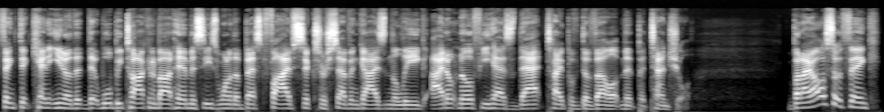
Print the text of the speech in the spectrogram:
think that Kenny, you know, that, that we'll be talking about him as he's one of the best five, six, or seven guys in the league. I don't know if he has that type of development potential. But I also think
